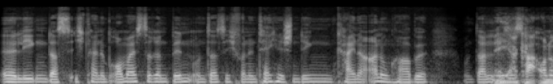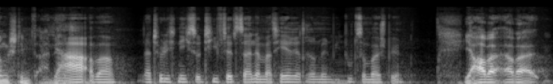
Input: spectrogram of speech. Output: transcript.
äh, legen, dass ich keine Braumeisterin bin und dass ich von den technischen Dingen keine Ahnung habe. Und dann naja, keine Ahnung stimmt auch nicht. Ja, aber natürlich nicht so tief jetzt in der Materie drin bin wie mhm. du zum Beispiel. Ja, aber, aber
